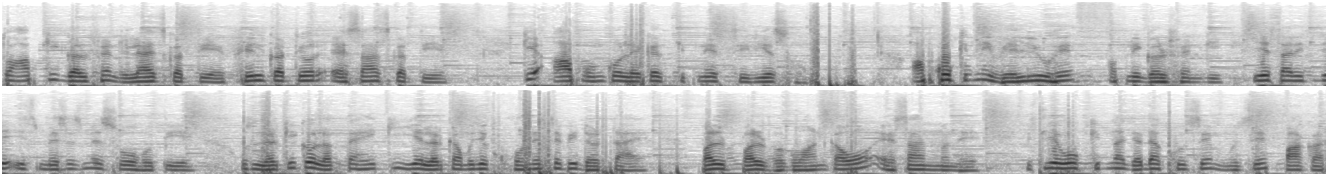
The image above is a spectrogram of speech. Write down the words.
तो आपकी गर्लफ्रेंड रियलाइज़ करती है फील करती है और एहसास करती है कि आप उनको लेकर कितने सीरियस हो। आपको कितनी वैल्यू है अपनी गर्लफ्रेंड की? ये सारी चीज़ें इस मैसेज में शो होती है। उस लड़की को लगता है कि ये लड़का मुझे खोने से भी डरता है। पल पल भगवान का वो एहसानमंद है। इसलिए वो कितना ज़्यादा खुश है मुझसे पाकर।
